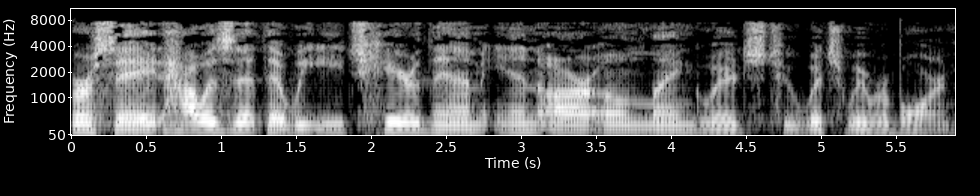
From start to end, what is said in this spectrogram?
Verse 8, how is it that we each hear them in our own language to which we were born?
